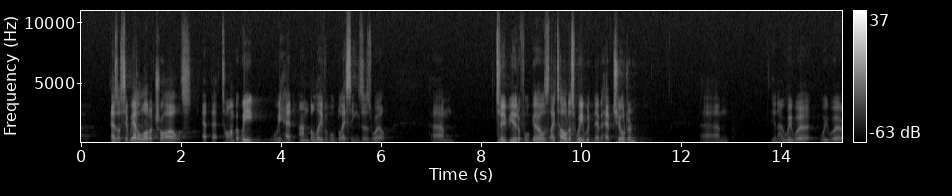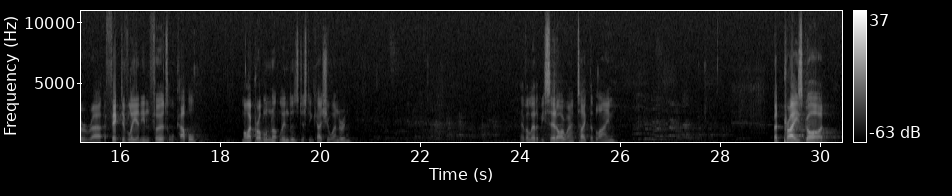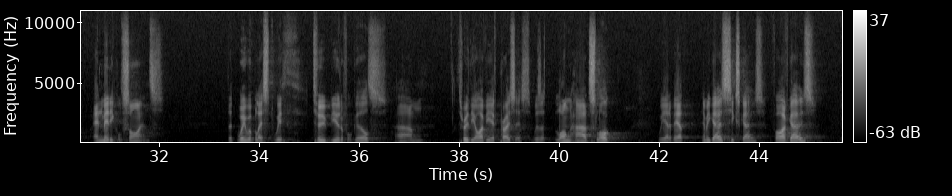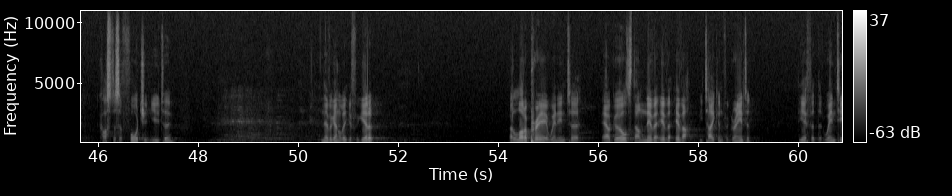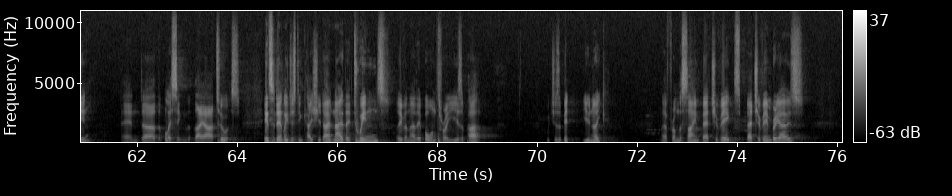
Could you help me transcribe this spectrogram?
as I said, we had a lot of trials at that time, but we, we had unbelievable blessings as well. Um, two beautiful girls, they told us we would never have children know, we were, we were uh, effectively an infertile couple. My problem, not Linda's, just in case you're wondering. Never let it be said I won't take the blame. But praise God and medical science that we were blessed with two beautiful girls um, through the IVF process. It was a long, hard slog. We had about, how many goes? Six goes? Five goes? Cost us a fortune, you two. Never going to let you forget it. But a lot of prayer went into our girls. They'll never, ever, ever be taken for granted. The effort that went in and uh, the blessing that they are to us. Incidentally, just in case you don't know, they're twins, even though they're born three years apart, which is a bit unique. They're from the same batch of eggs, batch of embryos,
